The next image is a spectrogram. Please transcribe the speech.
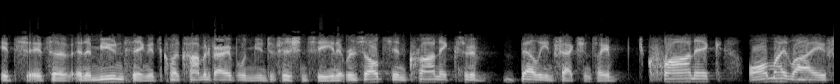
It's it's a an immune thing. It's called common variable immune deficiency and it results in chronic sort of belly infections. I have chronic all my life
